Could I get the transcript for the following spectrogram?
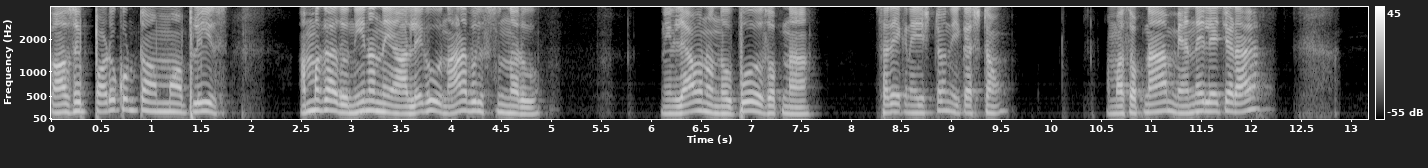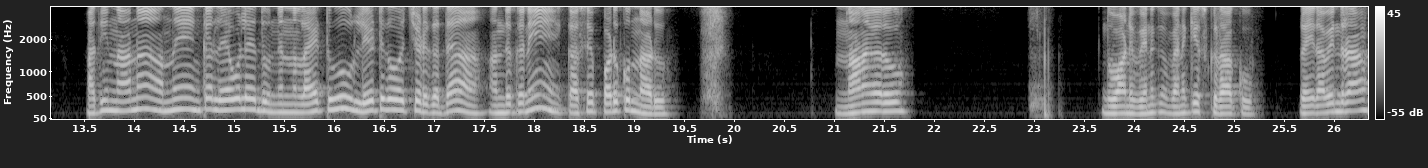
కాసేపు పడుకుంటా అమ్మ ప్లీజ్. అమ్మ కాదు నేనన్నయ్య లెగు నాన్న పిలుస్తున్నారు. నేను లేవను నువ్వు పో స్వప్న. సరే ఇక నీ ఇష్టం నీ కష్టం. అమ్మ స్వప్న మీ అన్నయ్య లేచాడా? అది నాన్న అన్నయ్య ఇంకా లేవలేదు. నిన్న లైటు లేటుగా వచ్చాడు కదా అందుకని కాసేపు పడుకున్నాడు. నాన్నగారు నువ్వు వాడిని వెనక వెనకేసుకు రాకు. రే రవీంద్ర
